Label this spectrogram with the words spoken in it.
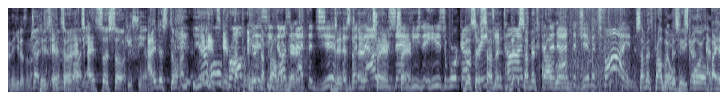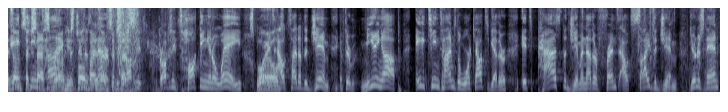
Uh, He doesn't know. Judge- it's, Just hit it's, a, it's, it's so so. if you. I just don't. Your it's, whole it's problem the, here's is the he problem does it here. at the gym, Just, but uh, now Tran, you're saying Tran. he's he needs to work out This for is 18 Summit- th- times, Summit's and then at the gym it's fine. Summit's problem No, is he's spoiled by his own 18 success, bro. He's spoiled by his own success. They're obviously, they're obviously talking in a way where it's outside of the gym. If they're meeting up 18 times to work out together, it's past the gym and now they're friends outside the gym. Do you understand?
